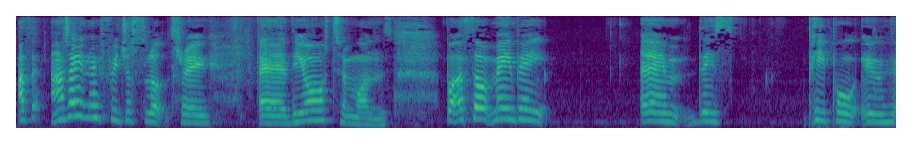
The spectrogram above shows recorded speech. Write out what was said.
I, I don't know if we just looked through uh, the autumn ones, but I thought maybe um, there's people who,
